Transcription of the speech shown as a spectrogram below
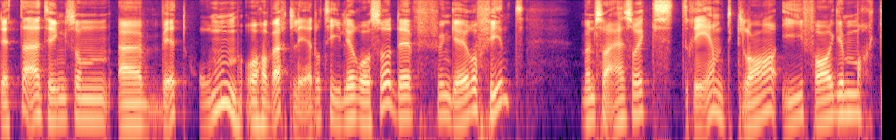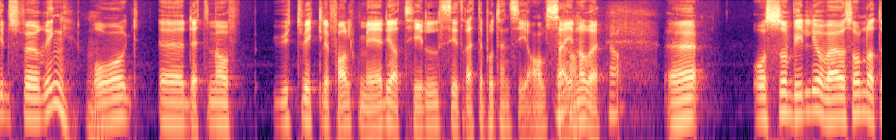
Dette er ting som jeg vet om, og har vært leder tidligere også. Det fungerer fint. Men så er jeg så ekstremt glad i faget markedsføring og eh, dette med å utvikle Falk Media til sitt rette potensial seinere. Ja. Eh, og så vil det jo være sånn at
